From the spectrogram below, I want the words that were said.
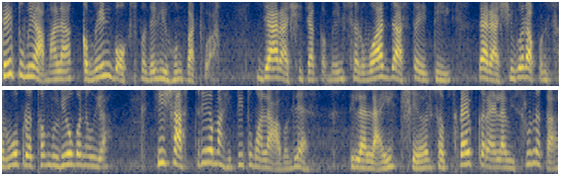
ते तुम्ही आम्हाला कमेंट बॉक्समध्ये लिहून पाठवा. ज्या राशीच्या कमेंट सर्वात जास्त येतील त्या राशीवर आपण सर्वप्रथम व्हिडिओ बनवूया. ही शास्त्रीय माहिती तुम्हाला आवडल्यास तिला लाईक शेअर सबस्क्राईब करायला विसरू नका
